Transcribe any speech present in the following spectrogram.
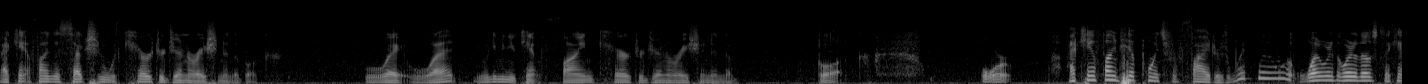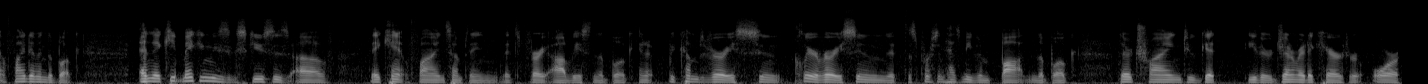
I can't find the section with character generation in the book. Wait, what? What do you mean you can't find character generation in the book? Or, I can't find hit points for fighters. What, what, what, are, what are those? Because I can't find them in the book. And they keep making these excuses of they can't find something that's very obvious in the book, and it becomes very soon clear very soon that this person hasn't even bought in the book. They're trying to get either generate a character or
